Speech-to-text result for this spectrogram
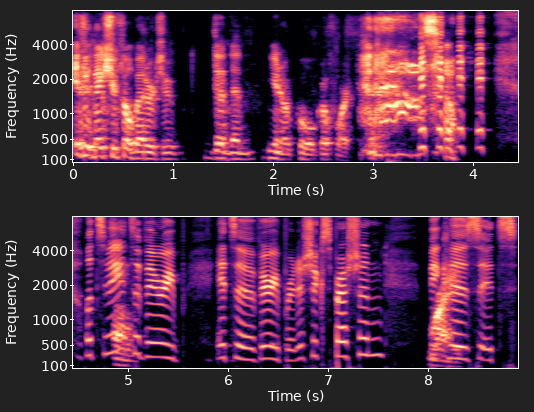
if it makes you feel better to then, then you know, cool, go for it. so, well, to me, it's um, a very it's a very British expression Right. because it's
